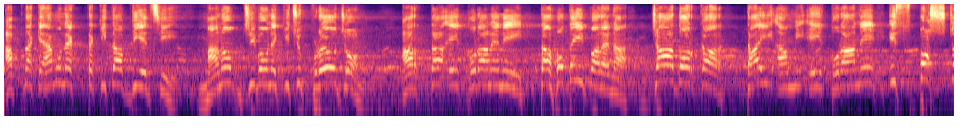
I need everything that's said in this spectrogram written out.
আপনাকে এমন একটা কিতাব দিয়েছি, মানব জীবনে কিছু প্রয়োজন, আর তা এই কোরআনে নেই, তা হতেই পারে না। যা দরকার, তাই আমি এই কোরআনে স্পষ্ট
